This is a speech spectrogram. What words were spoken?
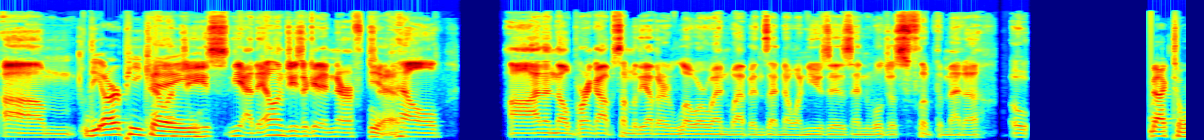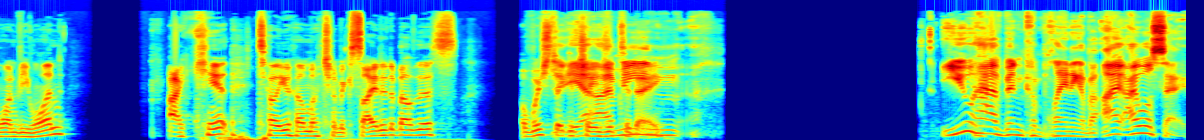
Um, The RPK. LMGs. Yeah, the LMGs are getting nerfed to hell. Uh, and then they'll bring up some of the other lower end weapons that no one uses, and we'll just flip the meta. Oh, back to 1v1. I can't tell you how much I'm excited about this. I wish they could change it today. You have been complaining about. I, I will say,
